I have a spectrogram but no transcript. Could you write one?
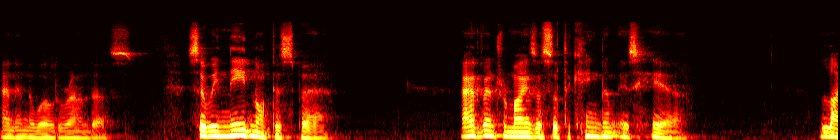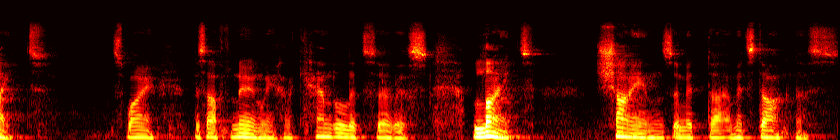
and in the world around us. So we need not despair. Advent reminds us that the kingdom is here. Light. That's why this afternoon we have a candlelit service. Light shines amid, amidst darkness.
